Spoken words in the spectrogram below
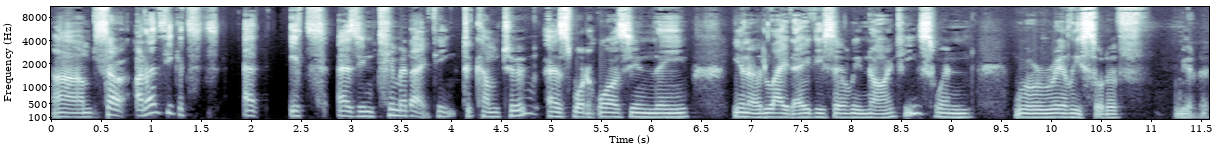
Um, so I don't think it's it's as intimidating to come to as what it was in the you know late eighties, early nineties when we were really sort of you know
